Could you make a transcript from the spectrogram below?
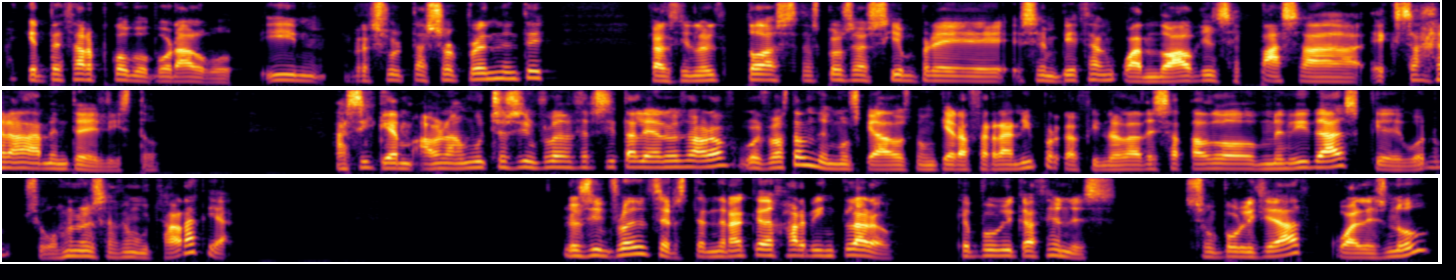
hay que empezar como por algo. Y resulta sorprendente que al final todas estas cosas siempre se empiezan cuando alguien se pasa exageradamente de listo. Así que habrá muchos influencers italianos ahora, pues bastante mosqueados con Chiara Ferrani, porque al final ha desatado medidas que, bueno, seguro no les hace mucha gracia. Los influencers tendrán que dejar bien claro qué publicaciones son publicidad, cuáles no.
